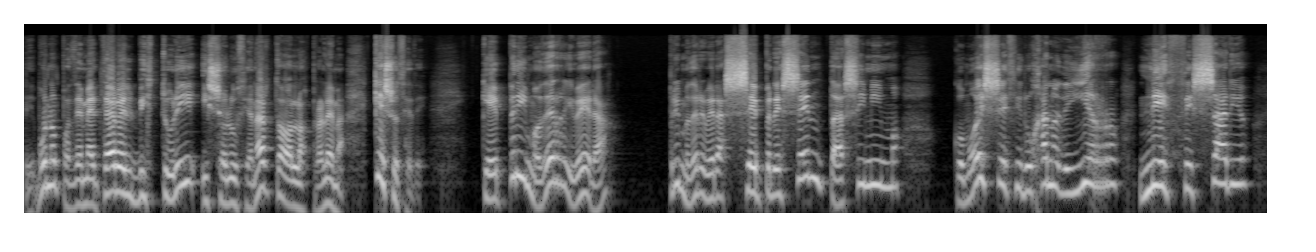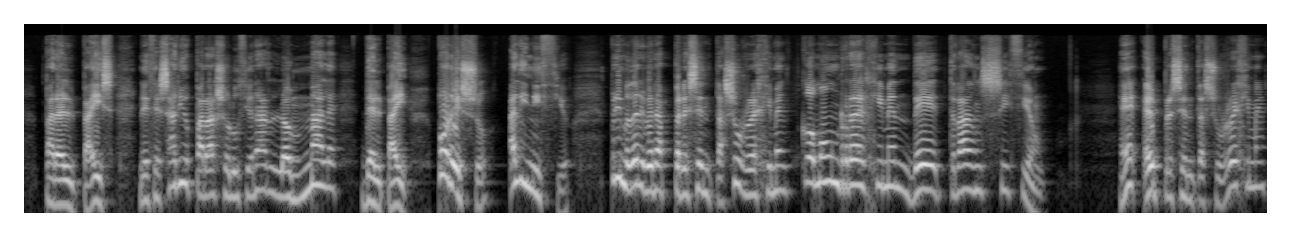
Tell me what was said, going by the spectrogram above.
de, bueno, pues de meter el bisturí y solucionar todos los problemas. ¿Qué sucede? Que Primo de Rivera, Primo de Rivera se presenta a sí mismo como ese cirujano de hierro necesario para el país, necesario para solucionar los males del país. Por eso, al inicio, Primo de Rivera presenta su régimen como un régimen de transición. ¿Eh? Él presenta su régimen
